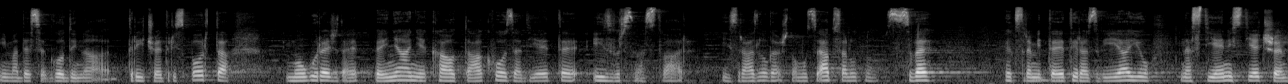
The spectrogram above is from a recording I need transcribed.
ima deset godina, tri, četiri sporta, mogu reći da je penjanje kao takvo za dijete izvrsna stvar iz razloga što mu se apsolutno sve ekstremiteti razvijaju, na stijeni stječe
